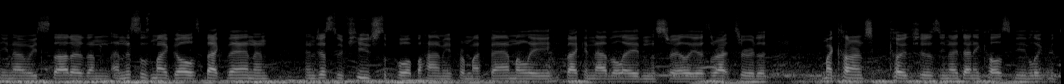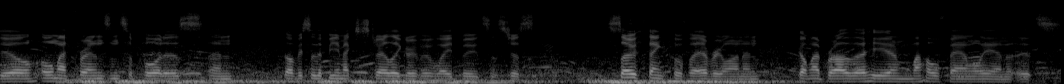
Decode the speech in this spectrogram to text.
you know, we started, and, and this was my goals back then, and, and just with huge support behind me from my family back in Adelaide and Australia, right through to my current coaches, you know, Danny Kolsky, Luke Madill, all my friends and supporters, and obviously the BMX Australia group with Wade Bootes. It's just so thankful for everyone, and got my brother here and my whole family, and it's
